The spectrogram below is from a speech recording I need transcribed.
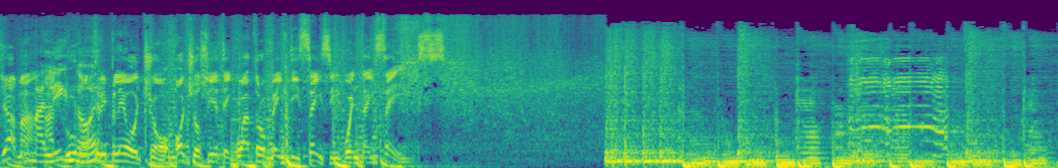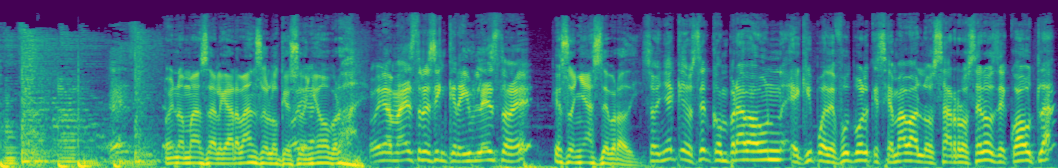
Llama maligno, al 1 ¿eh? triple 874 2656. Hoy nomás al garbanzo lo que soñó, bro. Oiga, maestro, es increíble esto, ¿eh? ¿Qué soñaste, Brody? Soñé que usted compraba un equipo de fútbol que se llamaba Los Arroceros de Cuautla.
